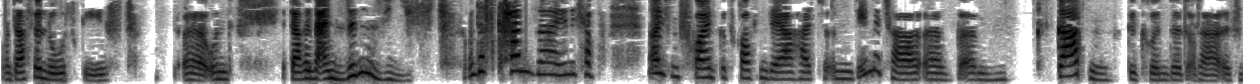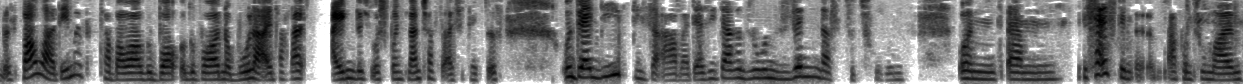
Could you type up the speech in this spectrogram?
und dafür losgehst äh, und darin einen Sinn siehst, und das kann sein, ich habe neulich einen Freund getroffen, der halt einen Demeter äh, ähm, Garten gegründet oder ist, ist Bauer, Demeterbauer geworden, obwohl er einfach eigentlich ursprünglich Landschaftsarchitekt ist. Und der liebt diese Arbeit. Der sieht darin so einen Sinn, das zu tun. Und ähm, ich helfe dem äh, ab und zu mal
